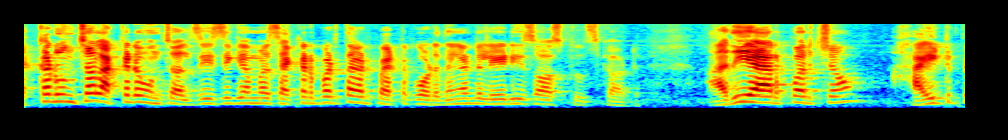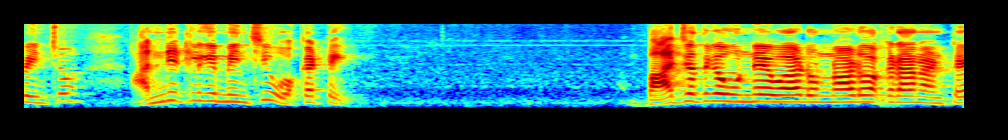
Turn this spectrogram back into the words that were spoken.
ఎక్కడ ఉంచాలి అక్కడే ఉంచాలి. సీసీ కెమెరాస్ ఎక్కడ పడితే అక్కడ పెట్టకూడదు. ఎందుకంటే లేడీస్ హాస్టల్స్ కాబట్టి. అది ఏర్పరిచాం హైట్ పెంచాం అన్నిటికి మించి ఒకటి. బాధ్యతగా ఉండేవాడు ఉన్నాడు అక్కడ అని అంటే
